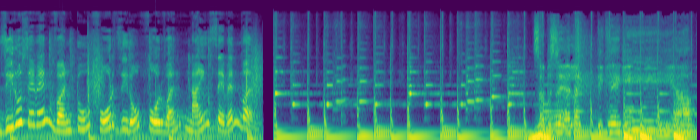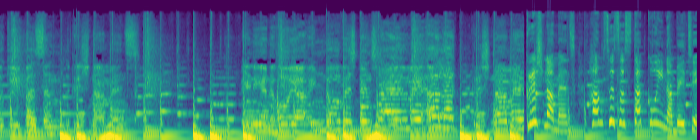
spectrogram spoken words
zero seven one two four zero four one nine seven one. सबसे अलग दिखेगी आपकी पसंद कृष्णा मेंस। इंडियन हो या इंडो वेस्टर्न स्टाइल में अलग कृष्णा मेंस कृष्णा मेंस हमसे सस्ता कोई ना बेचे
